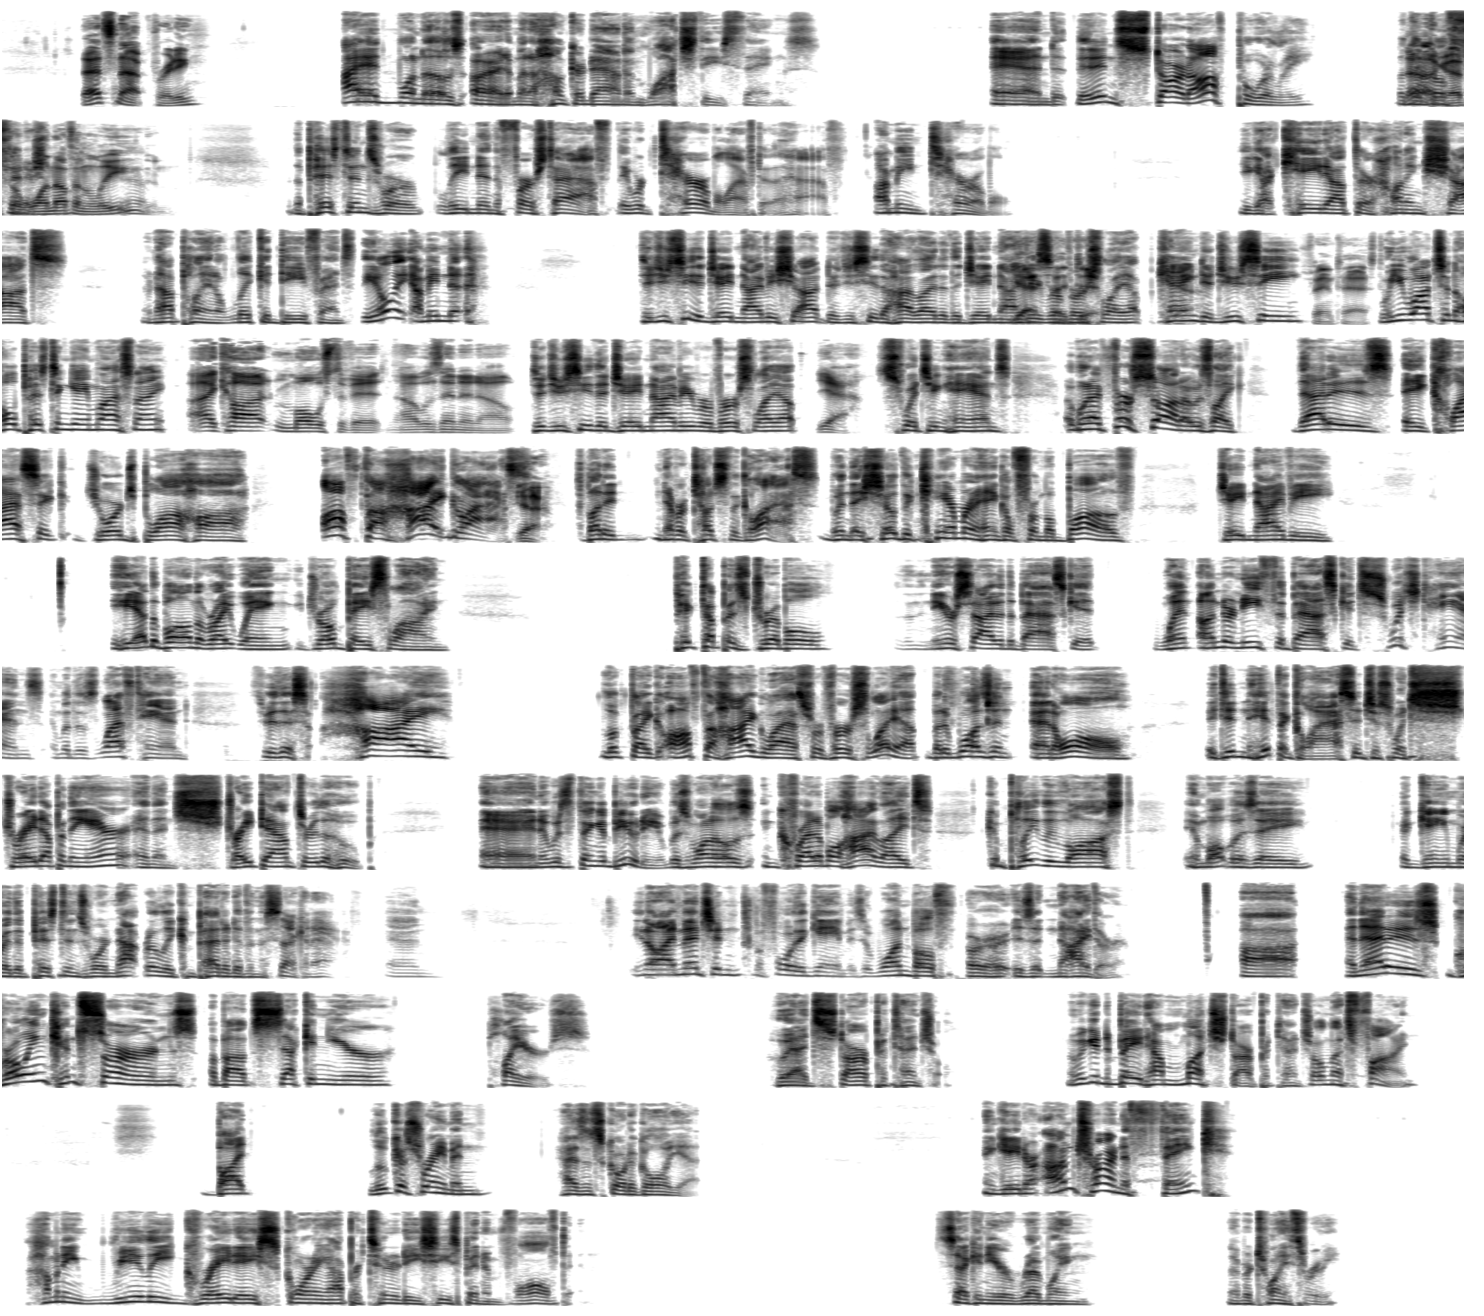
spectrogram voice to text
that's not pretty. I had one of those, all right, I'm going to hunker down and watch these things. And they didn't start off poorly, but no, they both got finished. the one nothing lead. Yeah. And The Pistons were leading in the first half. They were terrible after the half. I mean, terrible. You got Cade out there hunting shots. They're not playing a lick of defense. The only, I mean, did you see the Jaden Ivey shot? Did you see the highlight of the Jaden Ivey Yes, I reverse did. layup? Kang, Yeah. did you see? fantastic. Were you watching the whole Piston game last night? I caught most of it. I was in and out. Did you see the Jaden Ivey reverse layup? Yeah. switching hands. When I first saw it, I was like, that is a classic George Blaha off the high glass. Yeah. But it never touched the glass. When they showed the camera angle from above, Jaden Ivey, he had the ball on the right wing, he drove baseline, picked up his dribble, the near side of the basket, went underneath the basket, switched hands, and with his left hand through this high looked like off the high glass reverse layup, but it wasn't at all. It didn't hit the glass. It just went straight up in the air and then straight down through the hoop. And it was a thing of beauty. It was one of those incredible highlights, completely lost in what was a a game where the Pistons were not really competitive in the second half. And you know, I mentioned before the game, is it one, both, or is it neither? Uh, and that is growing concerns about second year players who had star potential. And we can debate how much star potential, and that's fine. But Lucas Raymond hasn't scored a goal yet. And Gator, I'm trying to think how many really great A scoring opportunities he's been involved in. Second year Red Wing, number 23.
